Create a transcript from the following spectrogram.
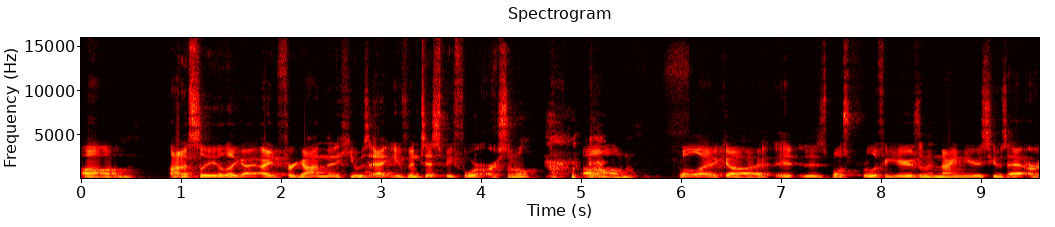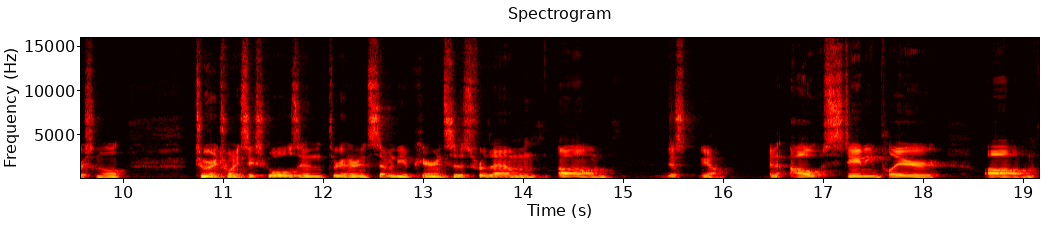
Um, honestly, like I, would forgotten that he was at Juventus before Arsenal. Um, but like uh, it, his most prolific years in the nine years he was at Arsenal, 226 goals and 370 appearances for them. Um, just you know, an outstanding player. Um,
